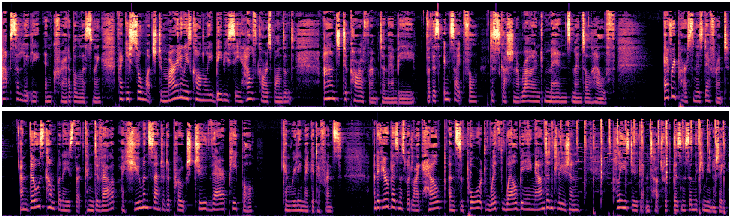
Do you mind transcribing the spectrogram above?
Absolutely incredible listening. Thank you so much to Marie-Louise Connolly, BBC health correspondent, and to Carl Frampton, MBE, for this insightful discussion around men's mental health. Every person is different, and those companies that can develop a human centred approach to their people can really make a difference. And if your business would like help and support with well-being and inclusion, please do get in touch with business in the community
